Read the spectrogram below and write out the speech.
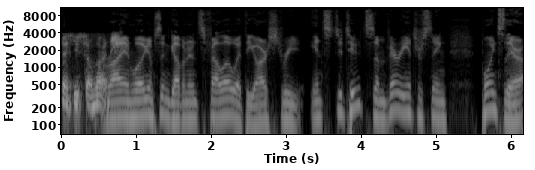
Thank you so much. Ryan Williamson, Governance Fellow at the R Street Institute. Some very interesting points there.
